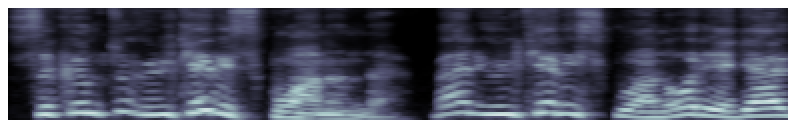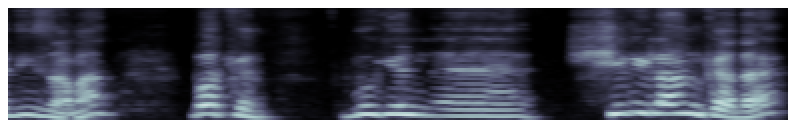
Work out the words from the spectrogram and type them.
Sıkıntı ülke risk puanında. Ben ülke risk puanı oraya geldiği zaman bakın bugün e, Sri Lanka'da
